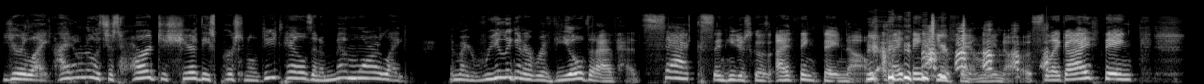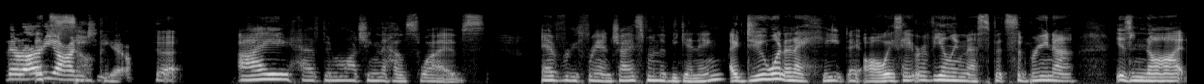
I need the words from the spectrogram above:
You're like, I don't know, it's just hard to share these personal details in a memoir. Like, am I really going to reveal that I've had sex? And he just goes, I think they know. I think your family knows. Like, I think They're already on so to good. you. I have been watching The Housewives every franchise from the beginning. I do want, and I hate, I always hate revealing this, but Sabrina is not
